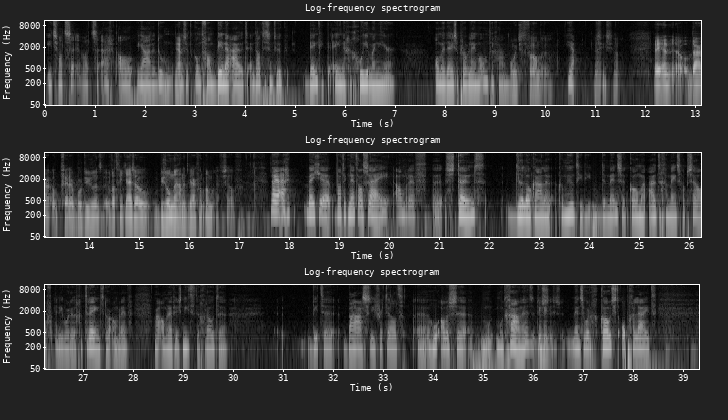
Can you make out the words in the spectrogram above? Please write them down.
iets wat ze, wat ze eigenlijk al jaren doen. Ja. Dus het komt van binnenuit. En dat is natuurlijk, denk ik, de enige goede manier om met deze problemen om te gaan. Om iets te veranderen. Ja, ja precies. Ja. Hey, en uh, daarop verder bordurend, wat vind jij zo bijzonder aan het werk van Amref zelf? Nou ja, eigenlijk een beetje wat ik net al zei. Amref uh, steunt de lokale community. Die, de mensen komen uit de gemeenschap zelf en die worden getraind door Amref. Maar Amref is niet de grote witte baas die vertelt uh, hoe alles uh, mo moet gaan. Hè? Dus mm -hmm. mensen worden gecoacht, opgeleid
